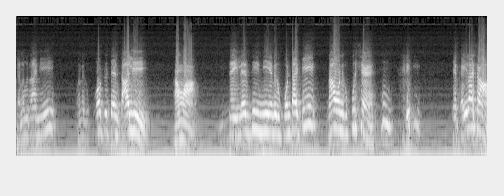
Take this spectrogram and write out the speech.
கனவு ராணி உனக்கு போட்டுட்டேன் தாலி. ஆமா. இன்னையில இருந்து நீ எனக்கு பொண்டாட்டி நான் உனக்கு புருஷன். என் கைலாசம்.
